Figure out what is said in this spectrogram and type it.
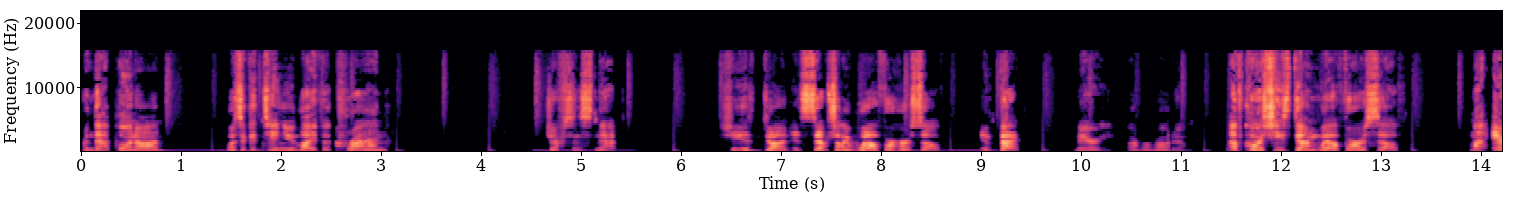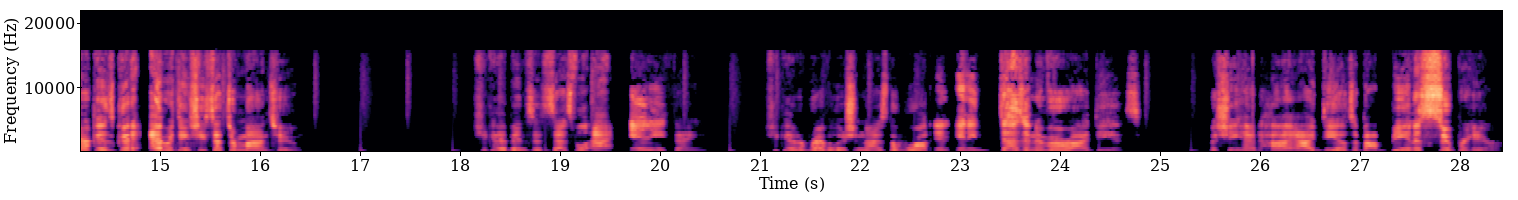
from that point on was a continued life of crime? Jefferson snapped. She has done exceptionally well for herself. In fact, Mary overrode him. Of course she's done well for herself. My Erica is good at everything she sets her mind to. She could have been successful at anything. She could have revolutionized the world in any dozen of her ideas. But she had high ideals about being a superhero.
